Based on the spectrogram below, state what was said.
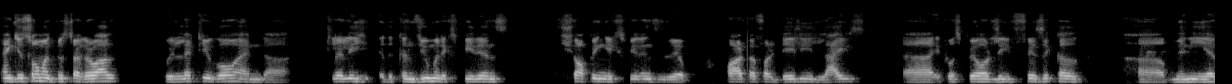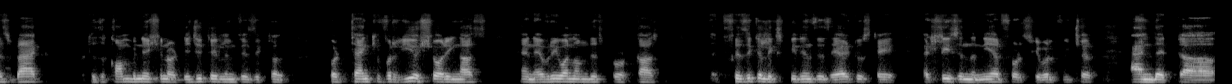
Thank you so much, Mr. Agarwal. We'll let you go and uh, clearly the consumer experience, shopping experience is a part of our daily lives. Uh, it was purely physical uh, many years back. It is a combination of digital and physical. But thank you for reassuring us and everyone on this broadcast that physical experience is here to stay, at least in the near foreseeable future, and that uh,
